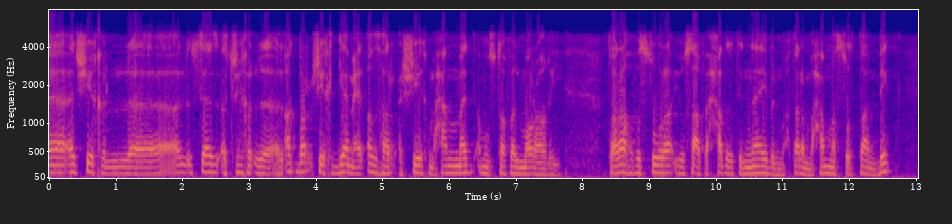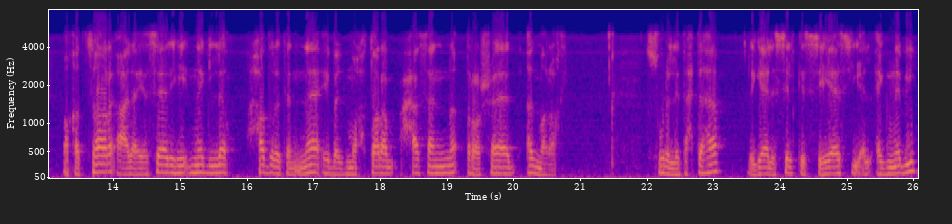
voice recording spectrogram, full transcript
آه، الشيخ ال- آه، الأستاذ الشيخ ال- الأكبر شيخ جامع الأزهر الشيخ محمد مصطفى المراغي. تراه في الصورة يصافح حضرة النائب المحترم محمد سلطان بك وقد صار على يساره نجله حضرة النائب المحترم حسن رشاد المراغي. الصورة اللي تحتها رجال السلك السياسي الأجنبي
